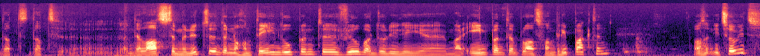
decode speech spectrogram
dat, dat uh, in de laatste minuten er nog een tegendoelpunt viel, waardoor jullie maar één punt in plaats van drie pakten. Was het niet zoiets?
